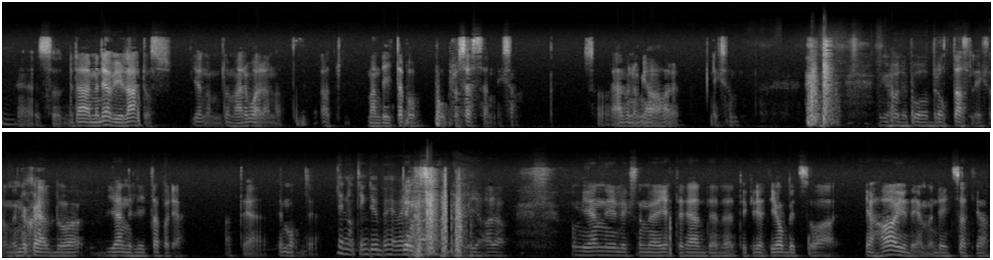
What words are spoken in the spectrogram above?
Mm. Eh, Så det där, men det har vi ju lärt oss genom de här åren att, att man litar på, på processen. Liksom. Så även om jag har liksom om jag håller på att brottas liksom, med mig själv då Jenny litar på det. Att det, det, det, Det är någonting du behöver det är göra. något jag behöver göra. Om Jenny liksom är jätterädd eller tycker det är jättejobbigt så jag hör ju det men det är inte så att jag,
